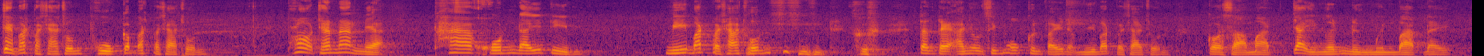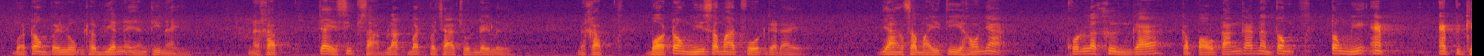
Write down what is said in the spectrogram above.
จะให้บัตรประชาชนผูกกับบัตรประชาชน เพราะฉะนั้นเนี่ยถ้าคนใดที่มีบัตรประชาชนคือ ตั้งแต่อายุ 16 ขึ้นไปเนี่ยมีบัตรประชาชน ก็สามารถจ่ายเงินหนึ่งหมื่นบาทได้บ่ต้องไปลงทะเบียนอะไรอย่างที่ไหนนะครับจ่าย13 ลักบัตรประชาชนได้เลยนะครับบ่ต้องมีสมาร์ทโฟนก็ได้ อย่างสมัยที่เขาเนี่ยคนละครึ่งก็กระเป๋าตังค์ก็นั่นต้องต้องมีแอปแอปพลิเค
